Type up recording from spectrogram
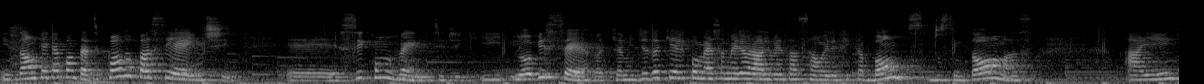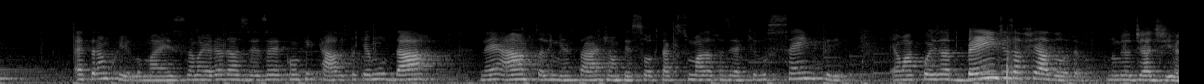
então, o que, que acontece? Quando o paciente é, se convence de, e, e, observa que à medida que ele começa a melhorar a alimentação, ele fica bom dos sintomas, aí é tranquilo, mas na maioria das vezes é complicado, porque mudar né, hábito alimentar de uma pessoa que está acostumada a fazer aquilo sempre é uma coisa bem desafiadora no meu dia a dia.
